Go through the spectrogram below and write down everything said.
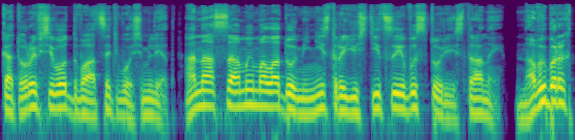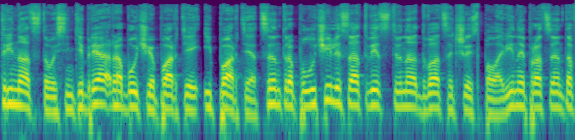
которой всего 28 лет. Она самый молодой министр юстиции в истории страны. На выборах 13 сентября рабочая партия и партия Центра получили соответственно 26,5%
